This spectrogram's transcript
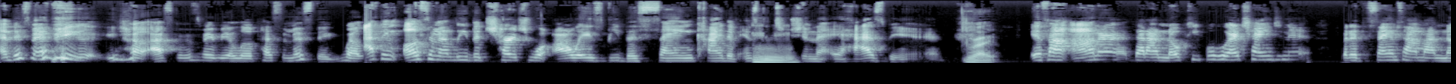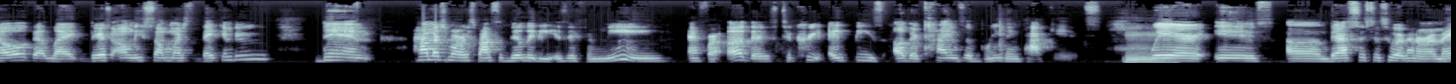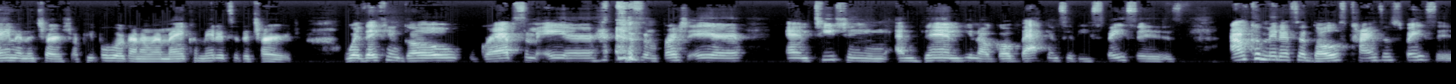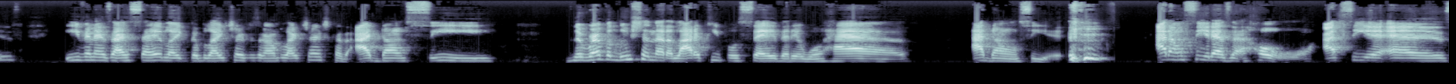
and this may be, you know, Oscar, this may be a little pessimistic, but I think ultimately the church will always be the same kind of mm. institution mm. that it has been. Right. If I honor that I know people who are changing it, but at the same time I know that like there's only so much they can do, then how much more responsibility is it for me and for others to create these other kinds of breathing pockets? Mm. Where if um, there are sisters who are going to remain in the church or people who are going to remain committed to the church, where they can go grab some air some fresh air and teaching, and then you know go back into these spaces. I'm committed to those kinds of spaces, even as I say, like the black church is on black church, because I don't see the revolution that a lot of people say that it will have, I don't see it. I don't see it as a whole. I see it as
